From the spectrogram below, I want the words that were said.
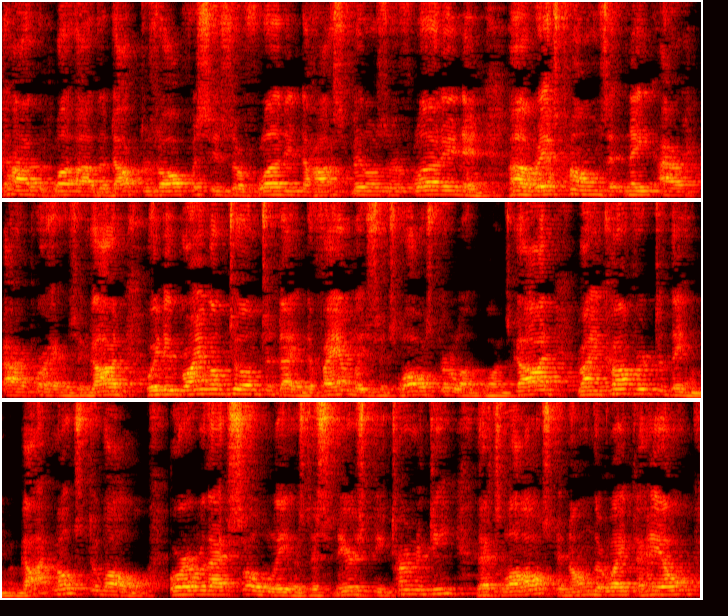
God, the, uh, the doctor's offices are flooded, the hospitals are flooded, and uh, rest homes that need our, our prayers. And God, we do bring them to them today, the families that's lost their loved ones. God, bring comfort to them. God, most of all, wherever that soul is, this nearest eternity that's lost and on their way to hell,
